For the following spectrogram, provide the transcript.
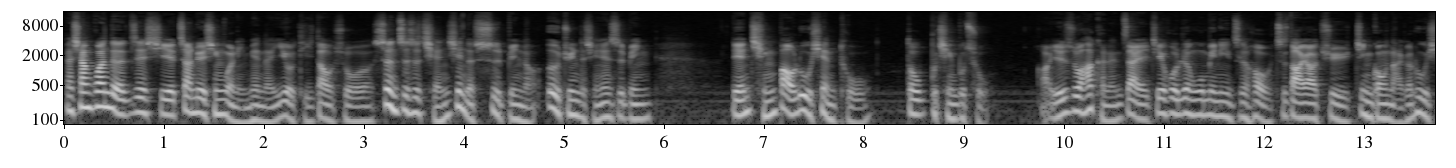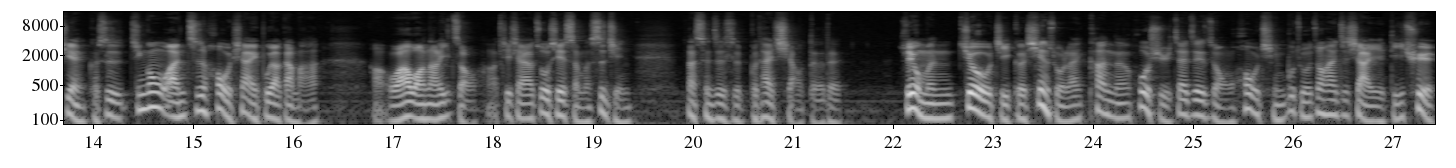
那相关的这些战略新闻里面呢，也有提到说，甚至是前线的士兵哦，俄军的前线士兵。连情报路线图都不清不楚啊，也就是说，他可能在接获任务命令之后，知道要去进攻哪个路线，可是进攻完之后，下一步要干嘛？好，我要往哪里走？啊，接下来要做些什么事情？那甚至是不太晓得的。所以，我们就几个线索来看呢，或许在这种后勤不足的状态之下，也的确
